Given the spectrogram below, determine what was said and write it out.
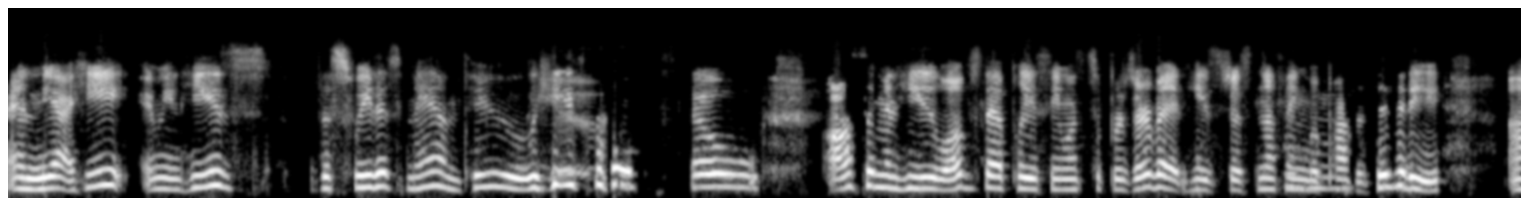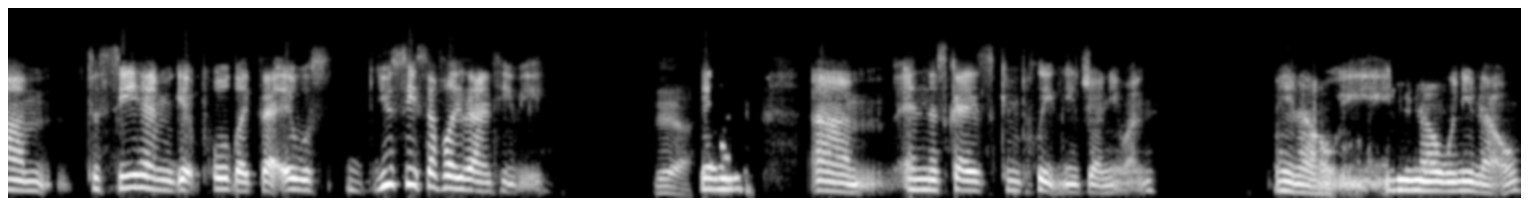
And yeah, he, I mean, he's the sweetest man too. He's so, so awesome and he loves that place. He wants to preserve it. And he's just nothing but Mhm. positivity. Um, to see him get pulled like that, it was, you see stuff like that on TV. Yeah. You know? Um, and this guy's completely genuine. You know, you know when you know.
